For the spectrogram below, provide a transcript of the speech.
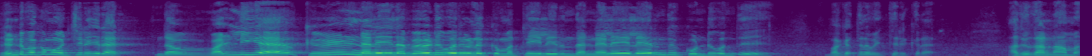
ரெண்டு பக்கமும் வச்சிருக்கிறார். இந்த வள்ளிய கீழ் நிலையில வேடுவர்களுக்கு மத்தியில் இருந்த நிலையிலேருந்து கொண்டு வந்து பக்கத்தில் வைத்திருக்கிறார். அதுதான் நாம.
